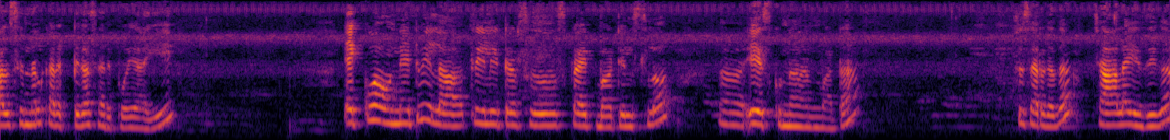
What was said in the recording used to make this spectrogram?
అలసిందలు కరెక్ట్గా సరిపోయాయి. ఎక్కువ ఉండేటివి ఇలా త్రీ లీటర్స్ స్ప్రైట్ బాటిల్స్లో వేసుకున్నాను అనమాట చూసారు కదా? చాలా ఈజీగా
